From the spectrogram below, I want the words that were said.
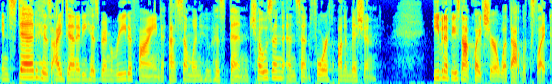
Instead, his identity has been redefined as someone who has been chosen and sent forth on a mission even if he's not quite sure what that looks like.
